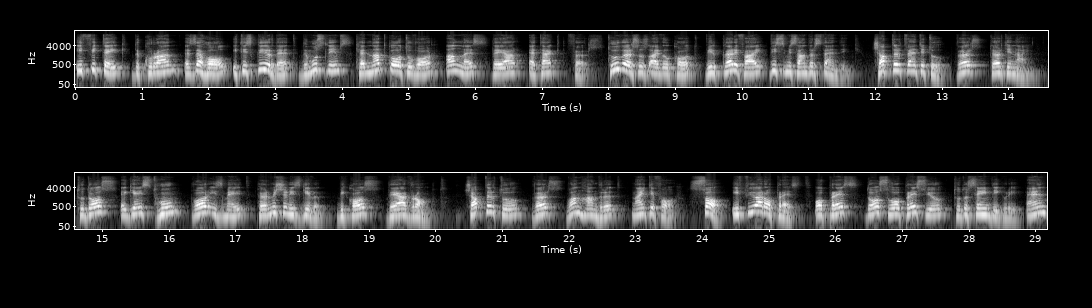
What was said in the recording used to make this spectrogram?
If we take the Quran as a whole, it is clear that the Muslims cannot go to war unless they are attacked first. Two verses I will quote will clarify this misunderstanding. Chapter 22, verse 39. To those against whom war is made, permission is given because they are wronged. Chapter 2, verse 194. So, if you are oppressed, oppress those who oppress you to the same degree, and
